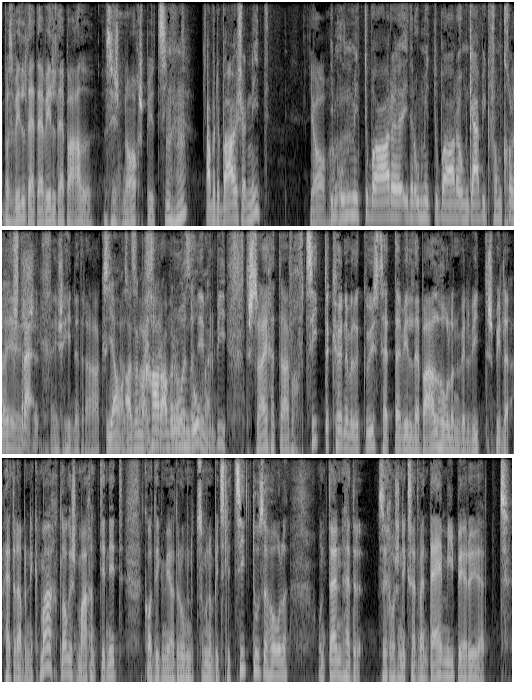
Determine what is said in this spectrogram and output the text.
was will der? Der will den Ball. Es ist Nachspielzeit. Mhm. Aber der Ball ist ja nicht Ja, im unmittelbaren, in der unmittelbaren Umgebung vom Kollegen Streich. Er ist, ist hinten dran gewesen. Ja, also man weiss kann er, aber er rundum. vorbei. Der Streich hat einfach auf die Seite können, weil er gewusst hat, der will den Ball holen und will weiterspielen. Hat er aber nicht gemacht. Logisch machen die nicht. Geht irgendwie auch darum, um noch ein bisschen Zeit rausholen. Und dann hat er sich wahrscheinlich gesagt, wenn der mich berührt,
